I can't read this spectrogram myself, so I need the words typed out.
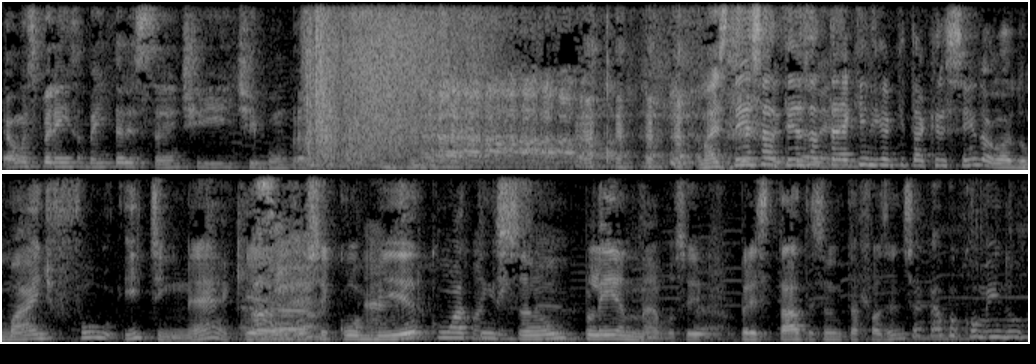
é uma experiência bem interessante e tibum pra mim. Mas tem essa, tem essa técnica que está crescendo agora, do Mindful Eating, né? Que é Ah, é? você comer com com atenção, atenção. plena. Você prestar atenção no que está fazendo, você acaba comendo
